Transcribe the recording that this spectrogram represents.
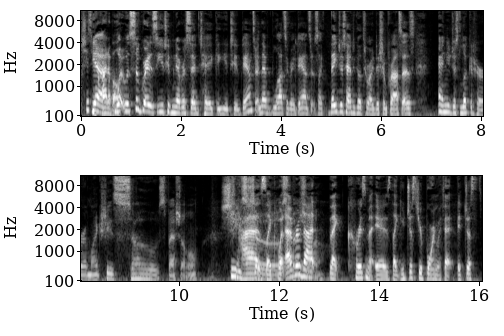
She's incredible. What was so great is YouTube never said take a YouTube dancer, and they have lots of great dancers. Like they just had to go through audition process, and you just look at her and like she's so special. she She's has so like whatever that like charisma is. Like you just you're born with it. It just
